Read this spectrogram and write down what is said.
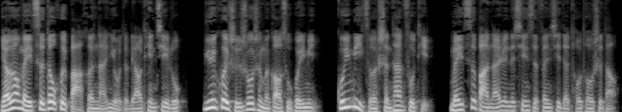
瑶瑶每次都会把和男友的聊天记录、约会时说什么告诉闺蜜，闺蜜则神探附体，每次把男人的心思分析的头头是道。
